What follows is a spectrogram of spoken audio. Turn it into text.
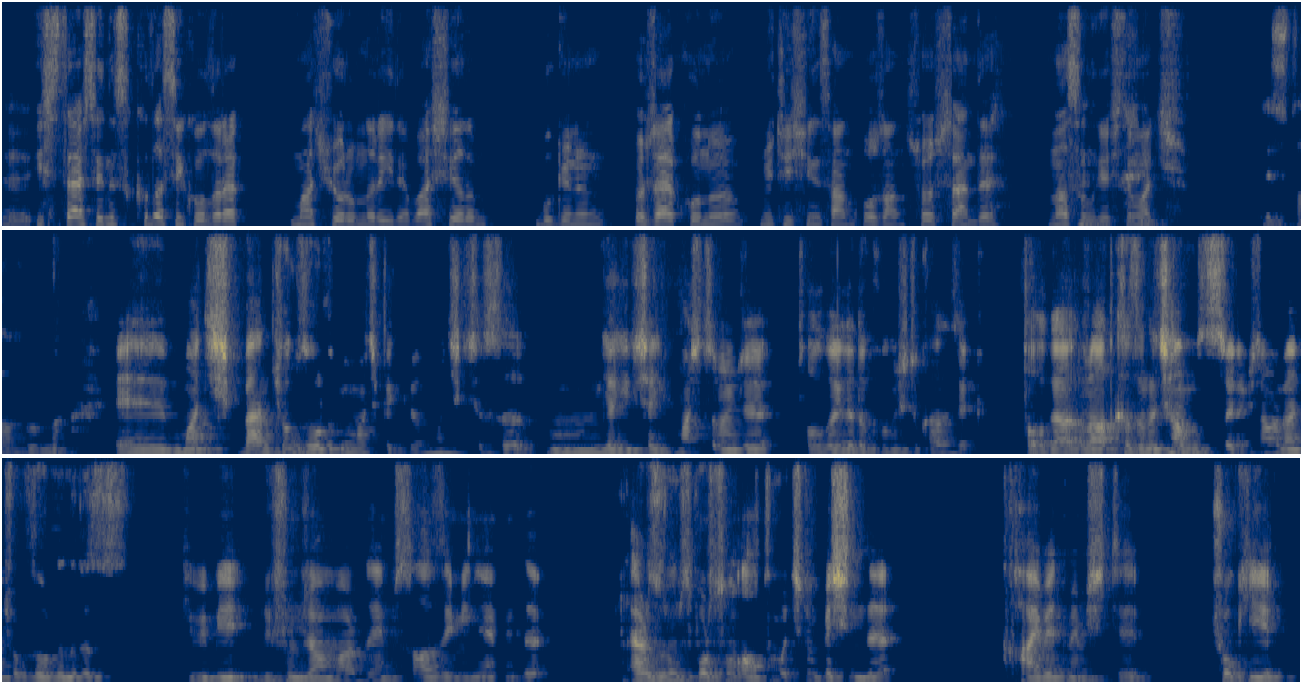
Ee, isterseniz klasik olarak maç yorumları ile başlayalım. Bugünün özel konuğu müthiş insan Ozan. Söz sende. Nasıl geçti maç? Estağfurullah. Ee, maç ben çok zorlu bir maç bekliyordum açıkçası. Hmm, ya şey maçtan önce Tolga ile de konuştuk azıcık. Tolga rahat kazanacağımızı söylemişti ama ben çok zorlanırız gibi bir düşüncem vardı. Hem sağ zemini hem de Erzurumspor son 6 maçın 5'inde kaybetmemişti. Çok iyi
